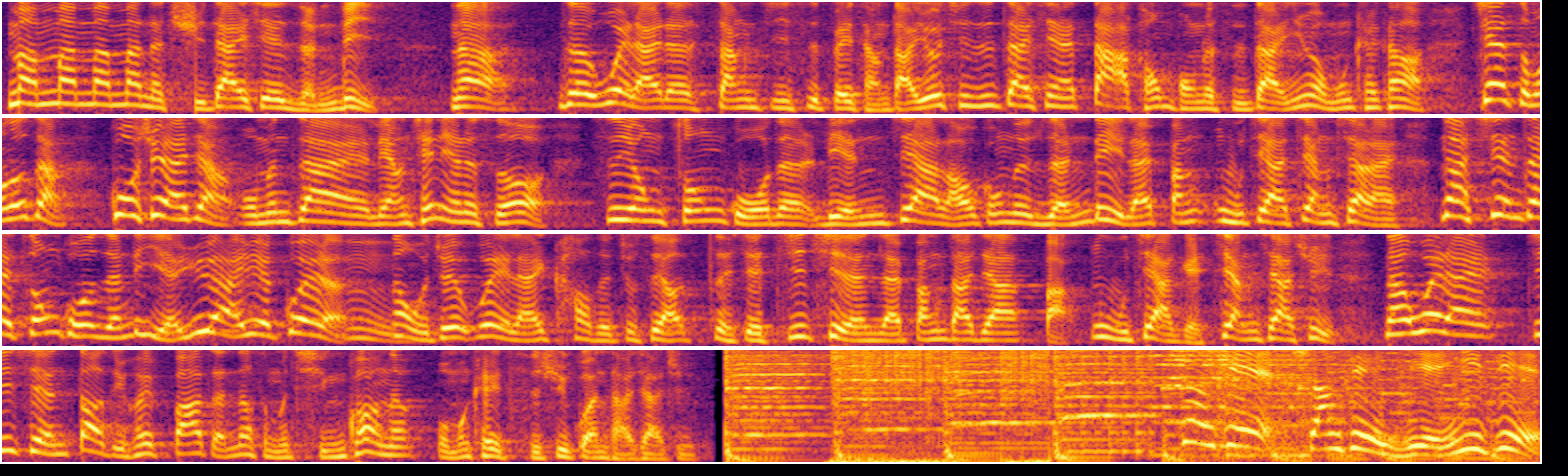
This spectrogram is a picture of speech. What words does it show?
慢慢慢慢的取代一些人力，那这未来的商机是非常大，尤其是在现在大通膨的时代，因为我们可以看到现在什么都涨。过去来讲，我们在两千年的时候是用中国的廉价劳工的人力来帮物价降下来，那现在中国人力也越来越贵了。嗯，那我觉得未来靠的就是要这些机器人来帮大家把物价给降下去。那未来机器人到底会发展到什么情况呢？我们可以持续观察下去。界、商界、演艺界，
